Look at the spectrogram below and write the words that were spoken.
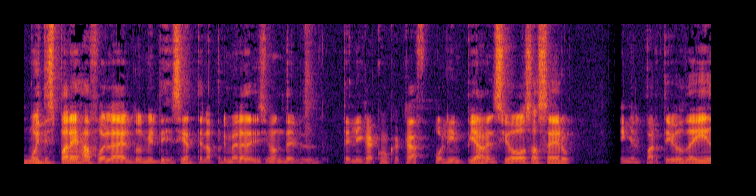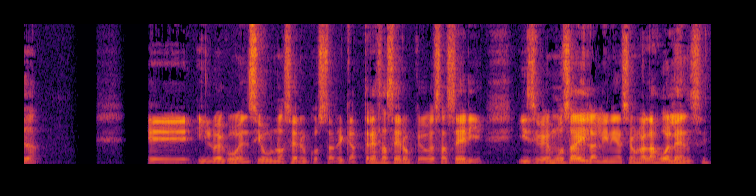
muy dispareja fue la del 2017, la primera edición del, de Liga CONCACAF. Olimpia venció 2 a 0 en el partido de ida eh, y luego venció 1 a 0 en Costa Rica. 3 a 0 quedó esa serie. Y si vemos ahí la alineación alajuelense,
